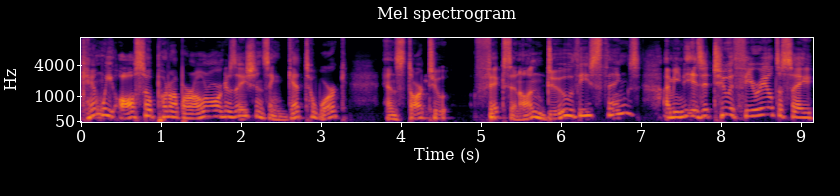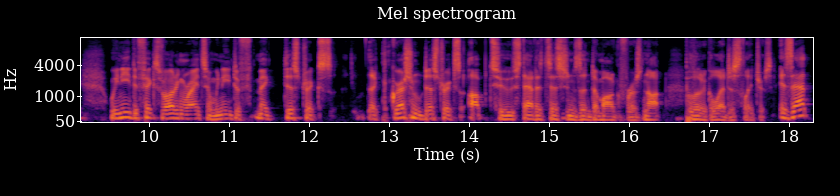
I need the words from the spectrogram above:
can't we also put up our own organizations and get to work and start to fix and undo these things? I mean, is it too ethereal to say we need to fix voting rights and we need to f- make districts, the congressional districts, up to statisticians and demographers, not political legislatures? Is that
